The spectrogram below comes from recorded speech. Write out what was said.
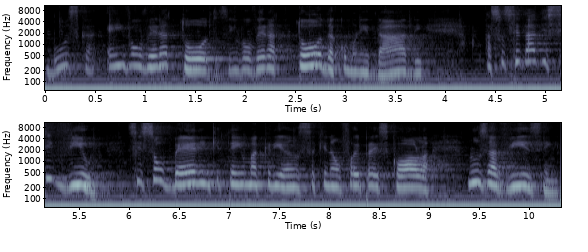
busca é envolver a todos, envolver a toda a comunidade, a sociedade civil. Se souberem que tem uma criança que não foi para a escola, nos avisem.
